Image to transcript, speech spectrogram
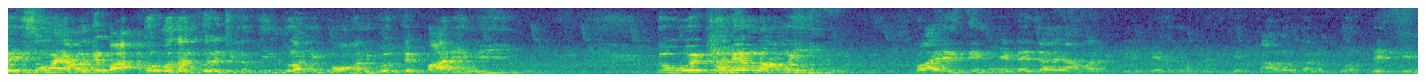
ওই সময় আমাকে বাক্য প্রদান করেছিল, কিন্তু আমি বহন করতে পারিনি। তো ওইখানেও আমি বাইশ দিন কেটে যায় আমার পেটের মধ্যে থেকে কালো কালো প্রত্যেক দিন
